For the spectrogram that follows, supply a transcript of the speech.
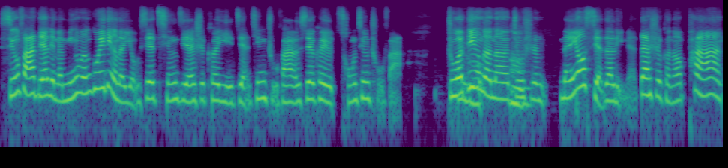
刑法典里面明文规定的有些情节是可以减轻处罚，有些可以从轻处罚。酌定的呢，就是没有写在里面，但是可能判案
